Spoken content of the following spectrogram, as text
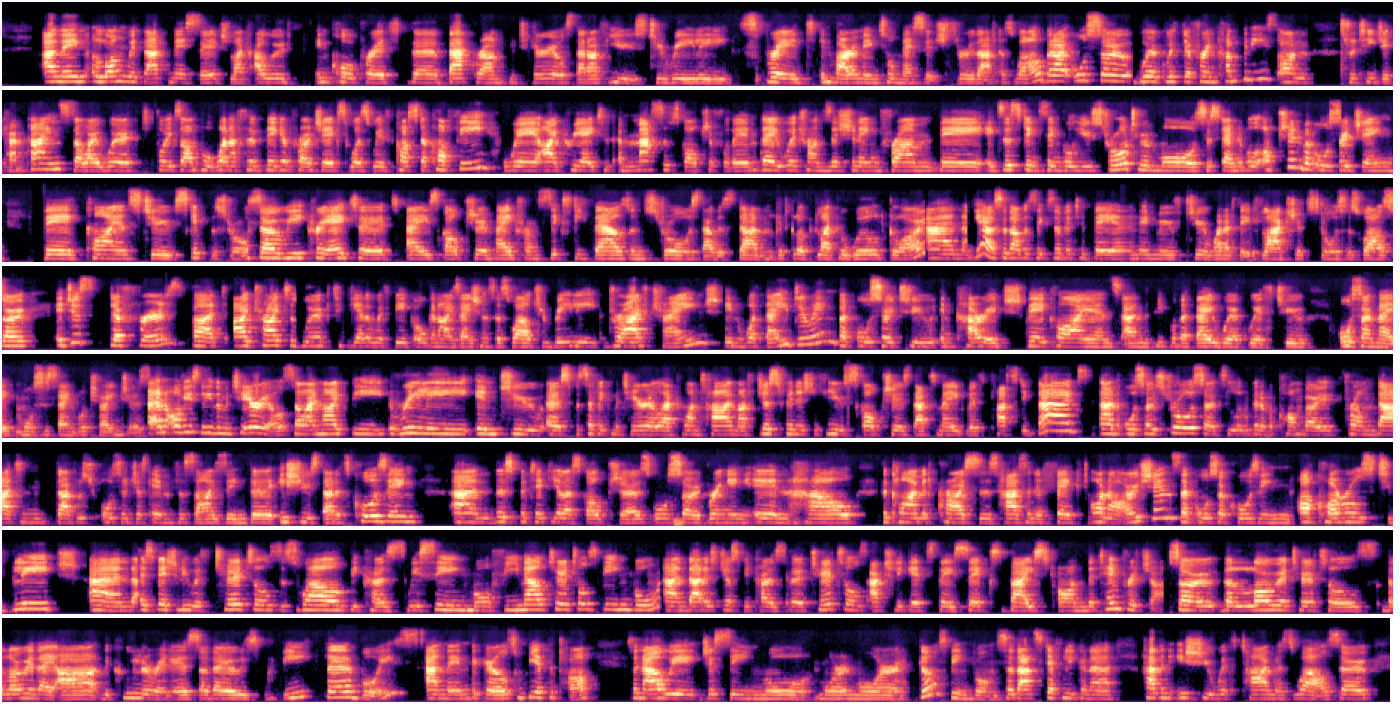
And then along with that message, like I would incorporate the background materials that I've used to really spread environmental message through that as well. But I also work with different companies on strategic campaigns. So I worked, for example, one of the bigger projects was with Costa Coffee, where I created a massive sculpture for them. They were transitioning from their existing single use straw to a more sustainable option, but also bridging their clients to skip the straw. So we created a sculpture made from 60,000 straws that was done. It looked like a world globe. And yeah, so that was exhibited there and then moved to one of their flagship stores as well. So it just differs, but I try to work together with big organizations as well to really drive change in what they're doing, but also to encourage their clients and the people that they work with to also make more sustainable changes. And obviously the material. So I might be really into a specific material at one time. I've just finished a few sculptures that's made with plastic bags and also straws. So it's a little bit of a combo from that. And that was also just emphasizing the issues that it's causing and this particular sculpture is also bringing in how the climate crisis has an effect on our oceans and also causing our corals to bleach and especially with turtles as well because we're seeing more female turtles being born. And that is just because the turtles actually gets their sex based on the temperature. So the lower turtles the lower they are the cooler it is. So those would be the boys and then the girls would be at the top so now we're just seeing more, more and more girls being born. So that's definitely going to have an issue with time as well. So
